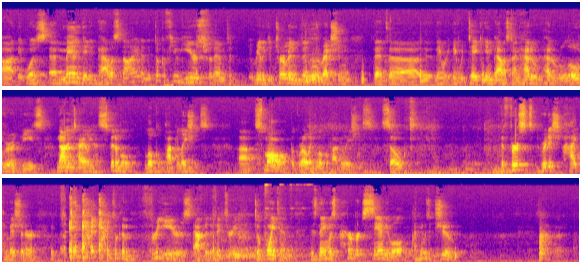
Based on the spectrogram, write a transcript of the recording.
Uh, it was a mandated Palestine, and it took a few years for them to really determine the direction that uh, they, were, they would take in Palestine, how to, how to rule over these not entirely hospitable local populations. Um, small but growing local populations. So, the first British High Commissioner, it, it took them three years after the victory to appoint him. His name was Herbert Samuel, and he was a Jew.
